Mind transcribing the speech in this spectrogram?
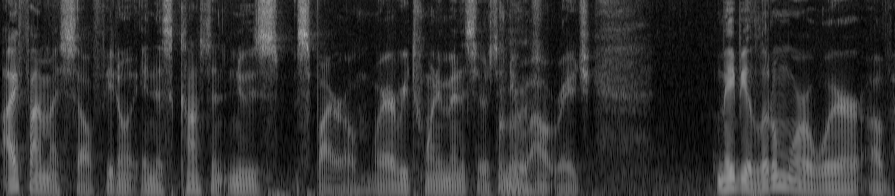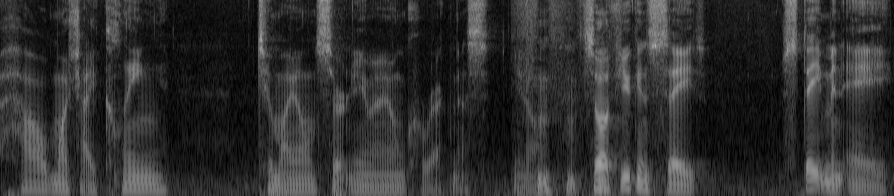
I find myself, you know, in this constant news spiral where every 20 minutes there's a new outrage. Maybe a little more aware of how much I cling to my own certainty and my own correctness. You know, so if you can say, statement A,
